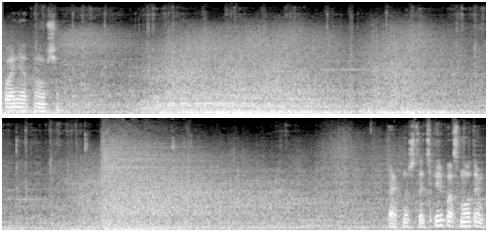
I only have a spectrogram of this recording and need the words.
Понятно, в общем. Так, ну что, теперь посмотрим.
